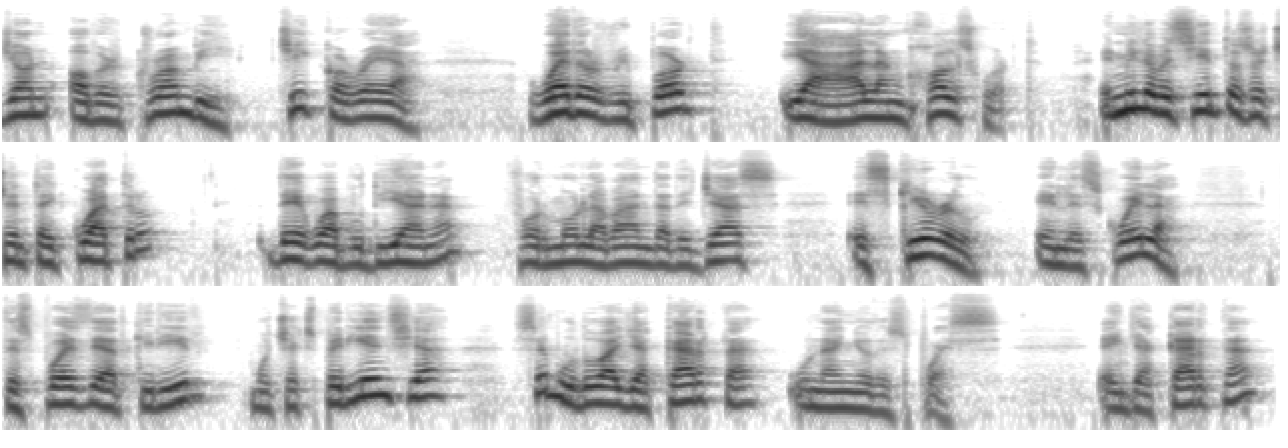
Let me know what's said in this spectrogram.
John Overcrombie, Chick Corea, Weather Report y a Alan Holsworth. En 1984, Dewa Budiana formó la banda de jazz Skirrel en la escuela. Después de adquirir mucha experiencia, se mudó a Yakarta un año después. En Yakarta,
